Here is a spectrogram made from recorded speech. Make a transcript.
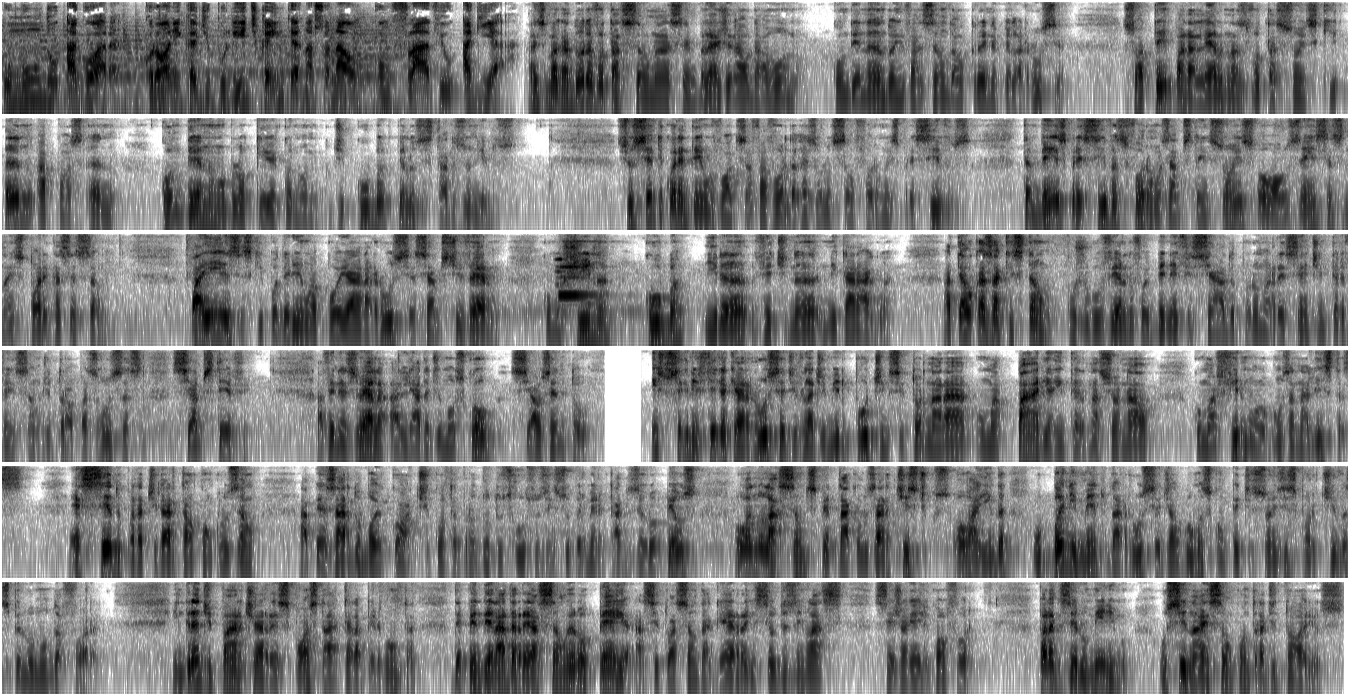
O Mundo Agora. Crônica de Política Internacional com Flávio Aguiar. A esmagadora votação na Assembleia Geral da ONU condenando a invasão da Ucrânia pela Rússia só tem paralelo nas votações que, ano após ano, condenam o bloqueio econômico de Cuba pelos Estados Unidos. Se os 141 votos a favor da resolução foram expressivos, também expressivas foram as abstenções ou ausências na histórica sessão. Países que poderiam apoiar a Rússia se abstiveram, como China, Cuba, Irã, Vietnã, Nicarágua. Até o Cazaquistão, cujo governo foi beneficiado por uma recente intervenção de tropas russas, se absteve. A Venezuela, aliada de Moscou, se ausentou. Isso significa que a Rússia de Vladimir Putin se tornará uma pária internacional, como afirmam alguns analistas? É cedo para tirar tal conclusão, apesar do boicote contra produtos russos em supermercados europeus, ou anulação de espetáculos artísticos, ou ainda o banimento da Rússia de algumas competições esportivas pelo mundo afora. Em grande parte, a resposta àquela pergunta dependerá da reação europeia à situação da guerra e seu desenlace, seja ele qual for. Para dizer o mínimo, os sinais são contraditórios.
